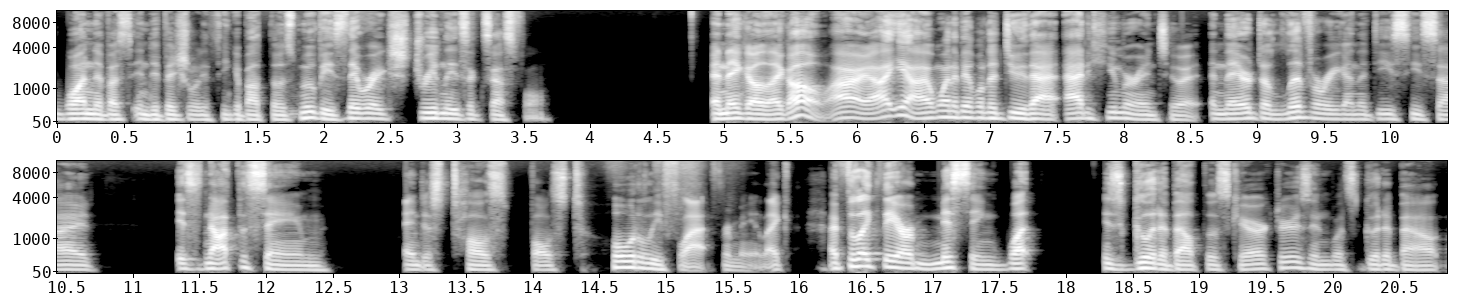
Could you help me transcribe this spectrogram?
one of us individually think about those movies, they were extremely successful. And they go like, "Oh, all right, I, yeah, I want to be able to do that, add humor into it." And their delivery on the DC side is not the same and just falls falls totally flat for me. Like I feel like they are missing what is good about those characters and what's good about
